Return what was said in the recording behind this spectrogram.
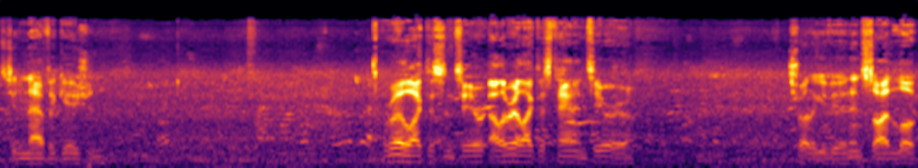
See the navigation. I really like this interior. I really like this tan interior. Try to give you an inside look.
